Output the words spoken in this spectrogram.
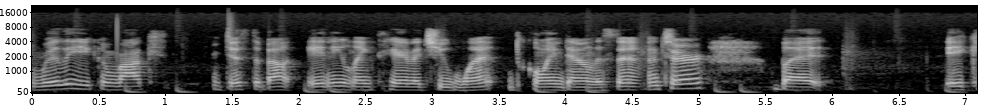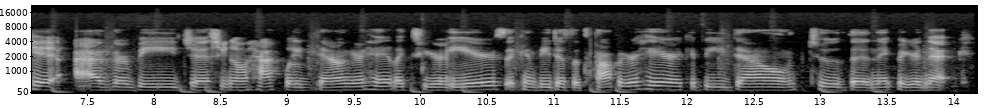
really you can rock just about any length hair that you want going down the center, but it could either be just, you know, halfway down your head, like to your ears. It can be just the top of your hair. It could be down to the nape of your neck.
